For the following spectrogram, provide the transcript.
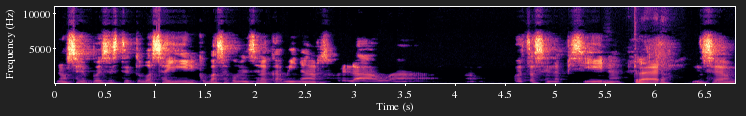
no sé, pues este, tú vas a ir y vas a comenzar a caminar sobre el agua, o estás en la piscina. Claro. O sea,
